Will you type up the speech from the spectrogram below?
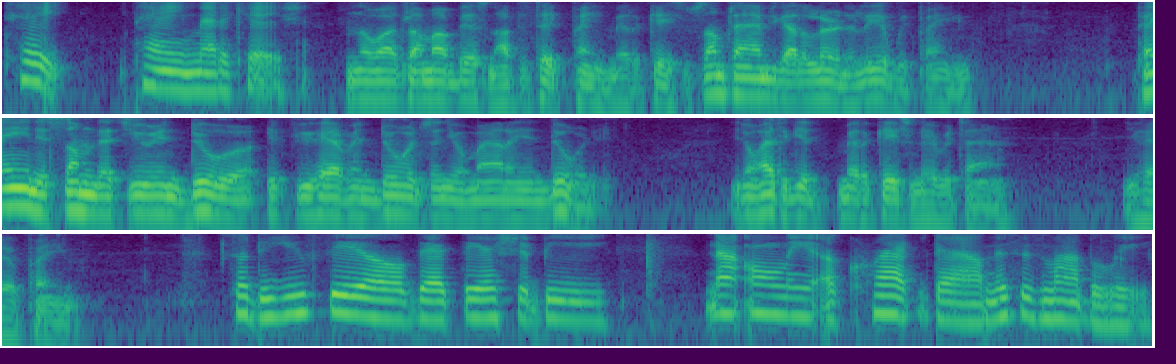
take pain medication? No, I try my best not to take pain medication. Sometimes you got to learn to live with pain. Pain is something that you endure if you have endurance in your mind of enduring it. You don't have to get medication every time you have pain. So, do you feel that there should be not only a crackdown, this is my belief,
